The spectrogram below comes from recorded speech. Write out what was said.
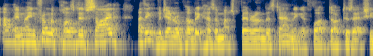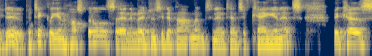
I mean, from a positive side, I think the general public has a much better understanding of what doctors actually do, particularly in hospitals and emergency departments and intensive care units, because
